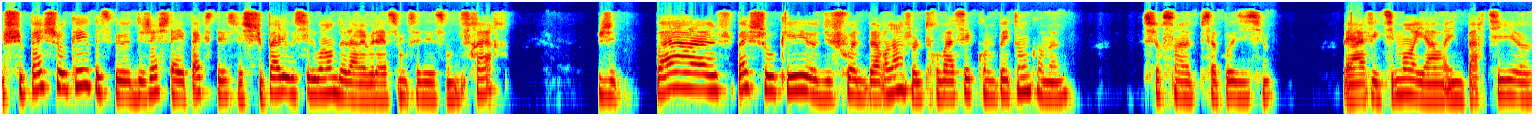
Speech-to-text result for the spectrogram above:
je suis pas choquée parce que déjà, je savais pas que c'était. Je suis pas allée aussi loin de la révélation que c'était son frère. J'ai pas, je suis pas choquée euh, du choix de Berlin. Je le trouve assez compétent quand même sur sa, position. Mais effectivement, il y a une partie, euh,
